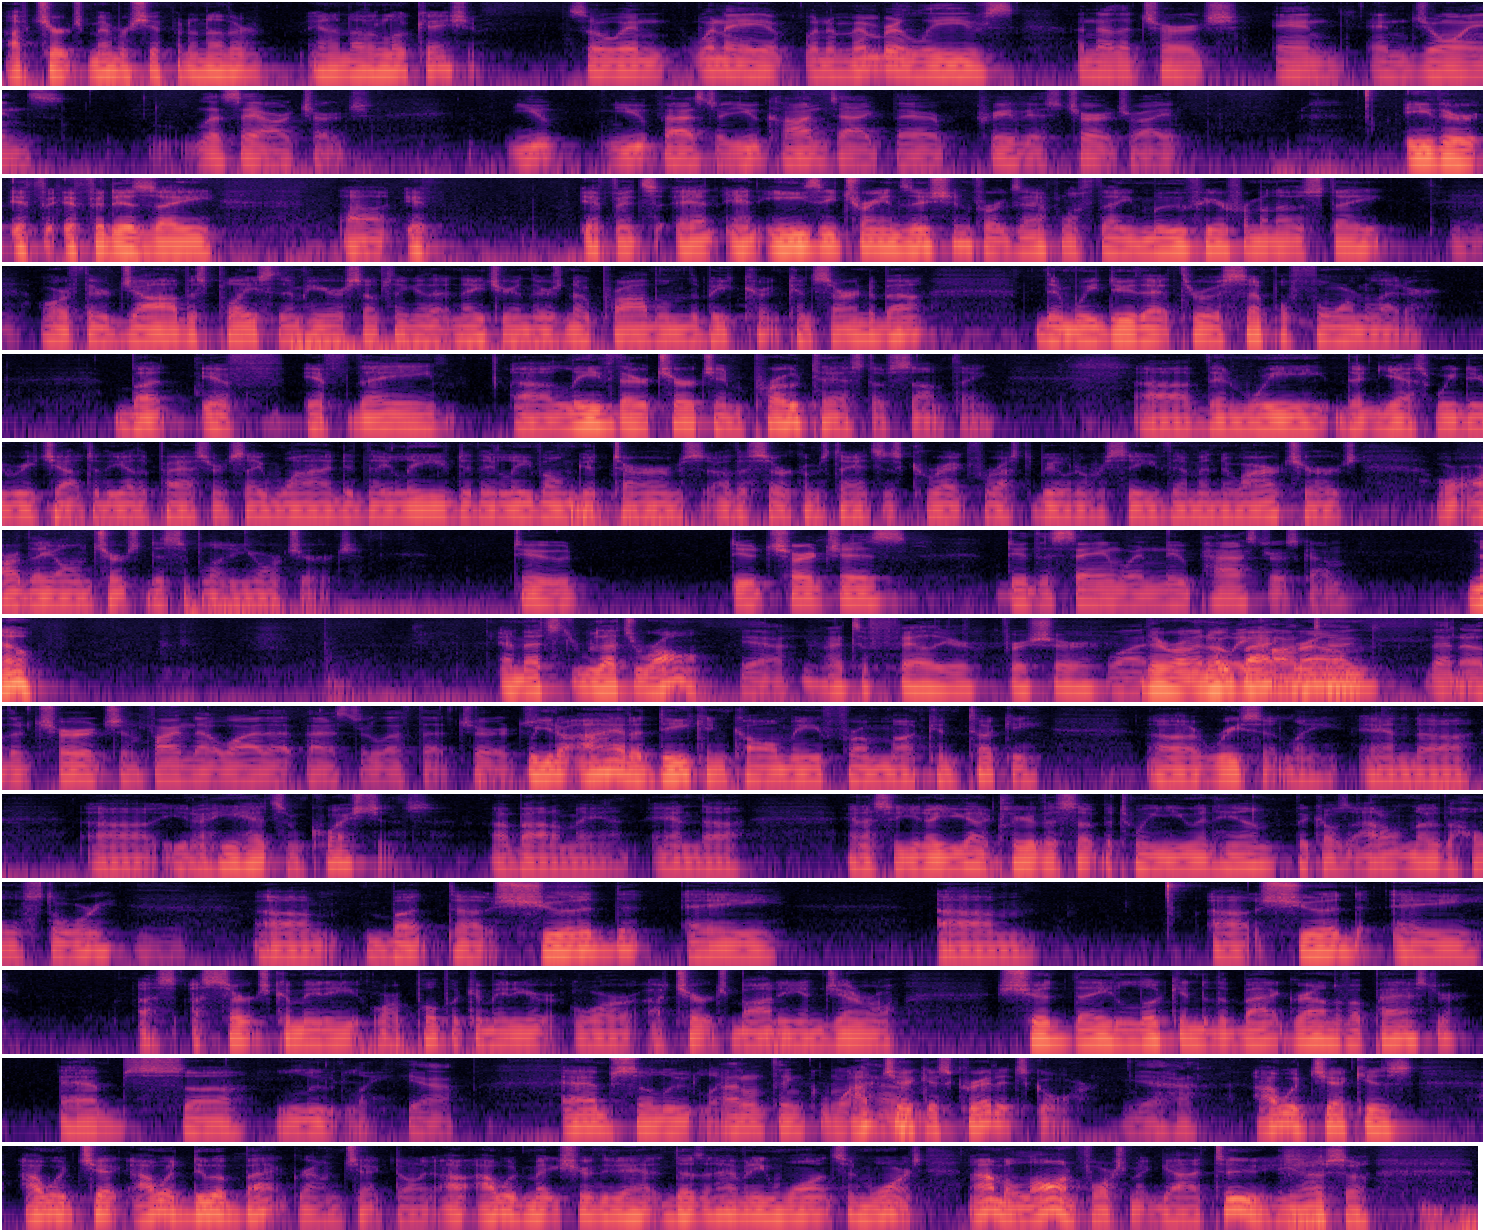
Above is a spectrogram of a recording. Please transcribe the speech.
of church membership in another in another location. So when when a when a member leaves another church and and joins, let's say our church, you you pastor you contact their previous church, right? Either if if it is a uh, if if it's an, an easy transition, for example, if they move here from another state, or if their job has placed them here or something of that nature, and there's no problem to be c- concerned about, then we do that through a simple form letter. But if if they uh, leave their church in protest of something, uh, then we then yes we do reach out to the other pastor and say why did they leave? Did they leave on good terms? Are the circumstances correct for us to be able to receive them into our church, or are they on church discipline in your church? Do do churches do the same when new pastors come? No. And that's that's wrong. Yeah. That's a failure for sure. Why, There are why no don't we background- contact that other church and find out why that pastor left that church. Well, you know, I had a deacon call me from uh, Kentucky uh, recently, and uh, uh, you know, he had some questions about a man, and uh, and I said, you know, you got to clear this up between you and him because I don't know the whole story. Um, but uh, should a um, uh, should a, a a search committee or a pulpit committee or, or a church body in general should they look into the background of a pastor? Absolutely. yeah. Absolutely. I don't think one, I'd check his credit score. Yeah. I would check his. I would check. I would do a background check on it. I, I would make sure that it ha- doesn't have any wants and warrants. I'm a law enforcement guy too, you know. So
